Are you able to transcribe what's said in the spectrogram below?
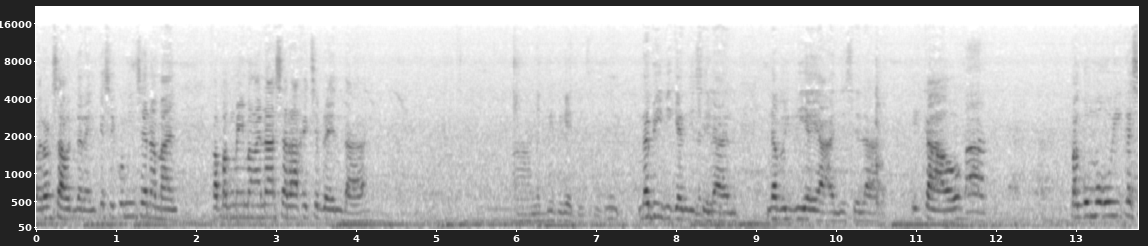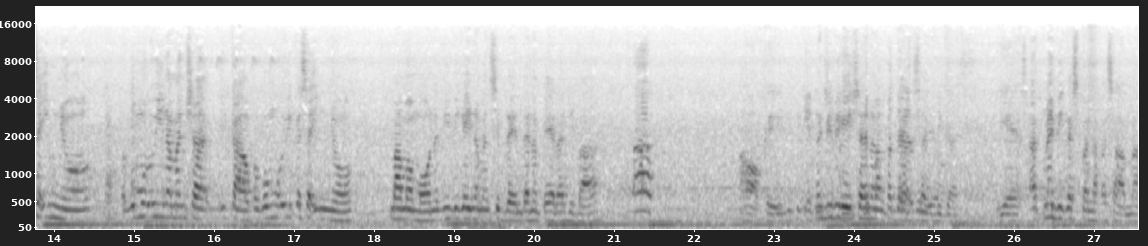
Parang sahod na rin. Kasi kung minsan naman, kapag may mga nasa racket si Brenda, Ah, nagbibigay din sila. mm, nabibigyan din sila, nabibiyayaan din sila. Ikaw, pag umuwi ka sa inyo, pag umuwi naman siya, ikaw, pag umuwi ka sa inyo, mama mo, nagbibigay naman si Brenda ng pera, di ba? Ah, Okay. Nagbibigay din Nagbibigay siya ng pera din sa'yo. ng bigas. Yes, at may bigas pa nakasama.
